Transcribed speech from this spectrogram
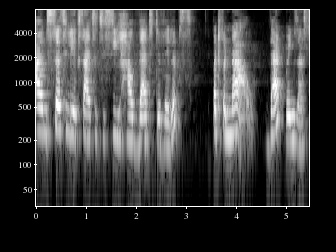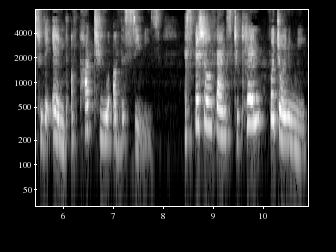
I'm certainly excited to see how that develops, but for now, that brings us to the end of part two of the series. A special thanks to Ken for joining me,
